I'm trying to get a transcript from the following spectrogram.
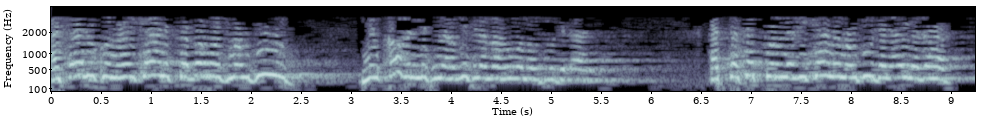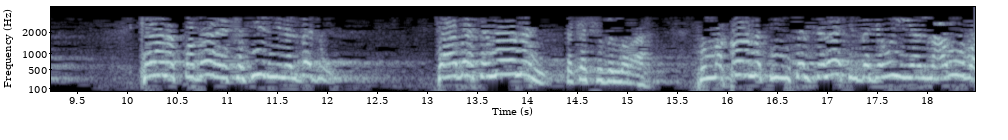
أسألكم هل كان التبرج موجود من قبل مثل مثل ما هو موجود الآن؟ التستر الذي كان موجودا أين ذهب؟ كانت طبايا كثير من البدو. تابى تماما تكشف المرأة. ثم قامت المسلسلات البدوية المعروضة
